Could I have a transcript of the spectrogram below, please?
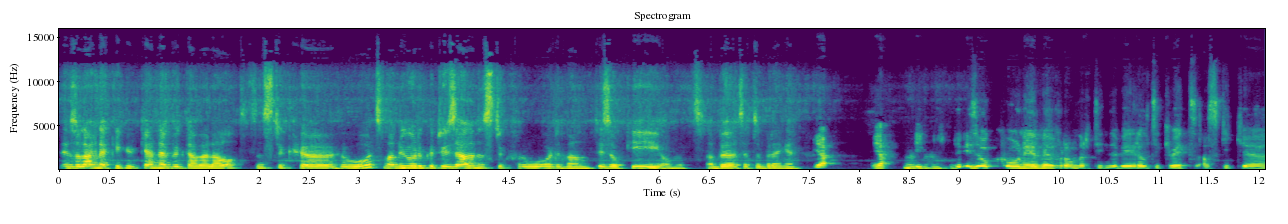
zolang dat ik u ken, heb ik dat wel altijd een stuk uh, gehoord. Maar nu hoor ik het u zelf een stuk verwoorden van... Het is oké okay om het naar buiten te brengen. Ja, ja, ik, er is ook gewoon heel veel veranderd in de wereld. Ik weet, als ik uh,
